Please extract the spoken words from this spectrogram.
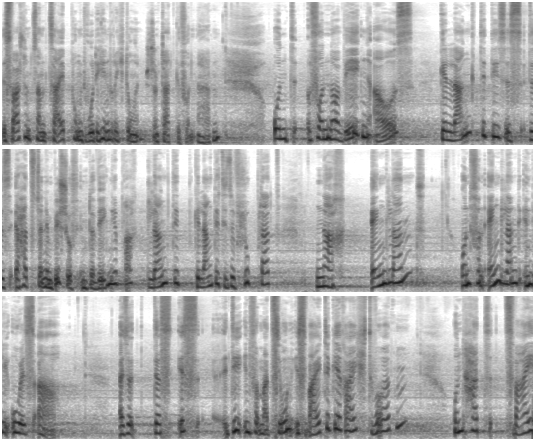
Es war schon zum Zeitpunkt, wo die Hinrichtungen schon stattgefunden haben. Und von Norwegen aus gelangte dieses, das, er hat es zu einem Bischof in Norwegen gebracht, gelangte, gelangte dieses Flugblatt nach England und von England in die USA. Also das ist, die Information ist weitergereicht worden und hat zwei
